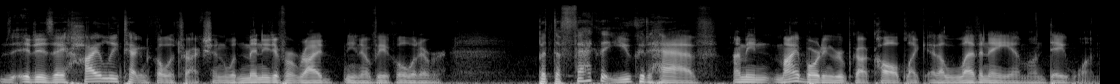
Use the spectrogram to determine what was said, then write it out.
it is a highly technical attraction with many different ride, you know, vehicle whatever. But the fact that you could have, I mean, my boarding group got called like at 11 a.m. on day one.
